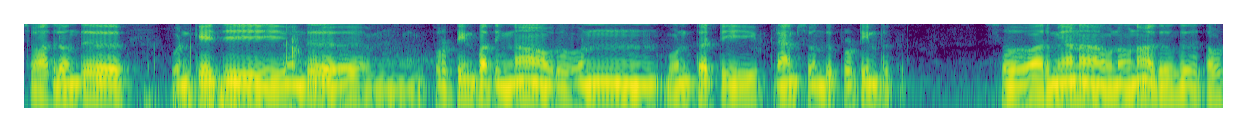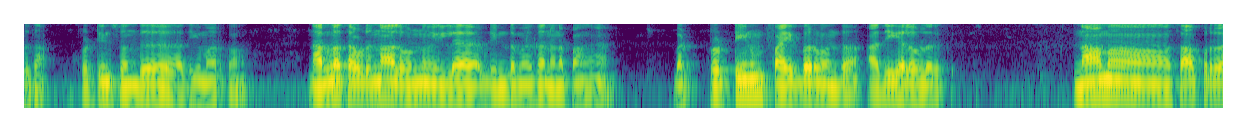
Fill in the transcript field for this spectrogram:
ஸோ அதில் வந்து ஒன் கேஜி வந்து ப்ரோட்டீன் பார்த்திங்கன்னா ஒரு ஒன் ஒன் தேர்ட்டி கிராம்ஸ் வந்து ப்ரோட்டீன் இருக்குது ஸோ அருமையான உணவுனா அது வந்து தவிடு தான். ப்ரோட்டீன்ஸ் வந்து அதிகமாக இருக்கும். நார்மலாக தவிடுனா அதில் ஒன்றும் இல்லை அப்படின்ற மாதிரி தான் நினப்பாங்க. பட் ப்ரோட்டீனும் ஃபைபரும் வந்து அதிக அளவில் இருக்குது நாம் சாப்பிட்ற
